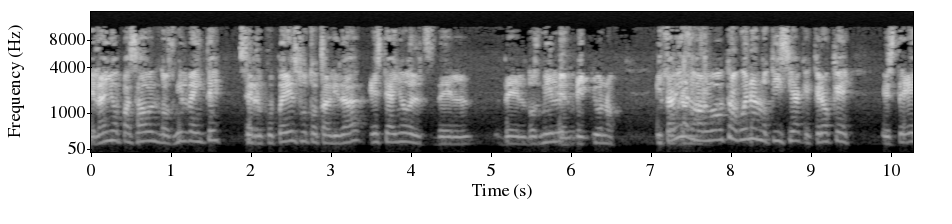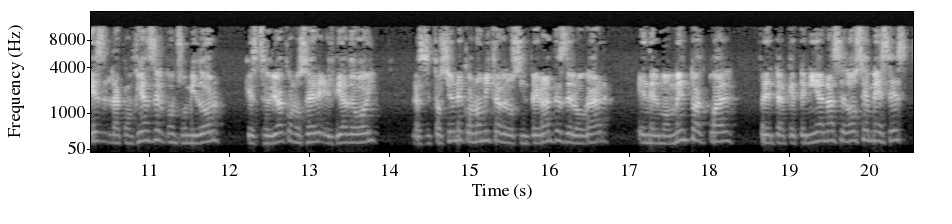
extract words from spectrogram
el año pasado, en 2020, se recupere en su totalidad este año del, del, del 2021. Y también, Eduardo, otra buena noticia que creo que este, es la confianza del consumidor que se dio a conocer el día de hoy, la situación económica de los integrantes del hogar en el momento actual frente al que tenían hace 12 meses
